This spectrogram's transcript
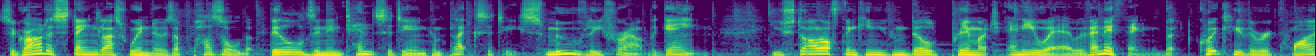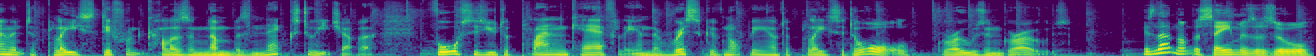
Sagrada's stained glass window is a puzzle that builds in intensity and complexity smoothly throughout the game. You start off thinking you can build pretty much anywhere with anything, but quickly the requirement to place different colours and numbers next to each other forces you to plan carefully, and the risk of not being able to place at all grows and grows. Is that not the same as Azul?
